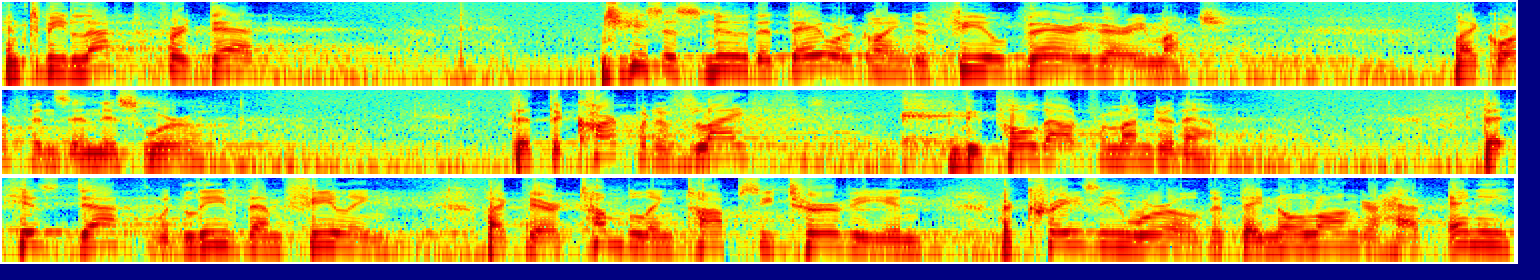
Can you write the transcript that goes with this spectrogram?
and to be left for dead, Jesus knew that they were going to feel very, very much like orphans in this world. That the carpet of life would be pulled out from under them that his death would leave them feeling like they're tumbling topsy turvy in a crazy world that they no longer have any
